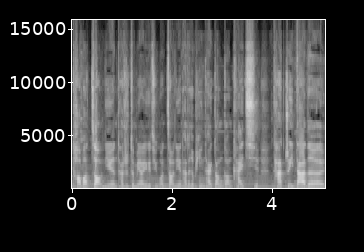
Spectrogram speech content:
淘宝早年它是怎么样一个情况？早年它这个平台刚刚开启，它最大的。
